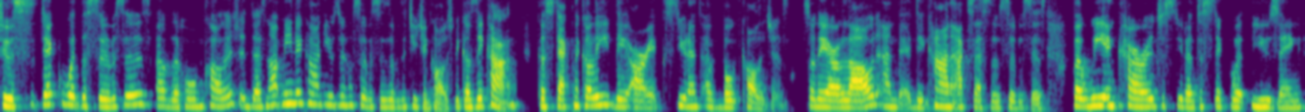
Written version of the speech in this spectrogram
to stick with the services of the home college. It does not mean they can't use the services of the teaching college because they can, because technically they are a student of both colleges. So they are allowed and they can access those services. But we encourage the student to stick with using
